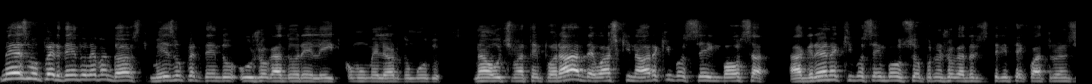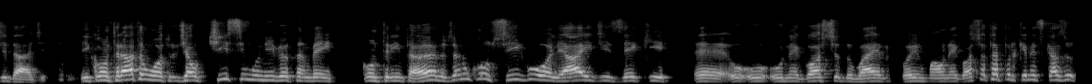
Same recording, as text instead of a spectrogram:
Mesmo perdendo o Lewandowski, mesmo perdendo o jogador eleito como o melhor do mundo na última temporada, eu acho que na hora que você embolsa a grana que você embolsou por um jogador de 34 anos de idade e contrata um outro de altíssimo nível também com 30 anos, eu não consigo olhar e dizer que é, o, o negócio do Bayern foi um mau negócio, até porque nesse caso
